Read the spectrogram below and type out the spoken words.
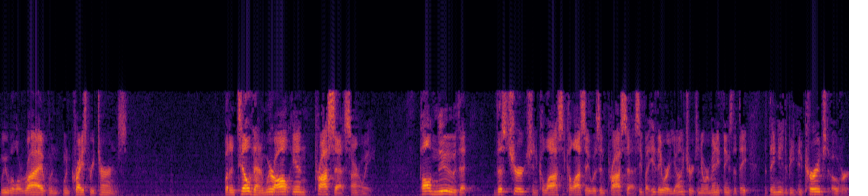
We will arrive when, when Christ returns. But until then, we're all in process, aren't we? Paul knew that this church in Colossae, Colossae was in process, but he, they were a young church, and there were many things that they that they needed to be encouraged over.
